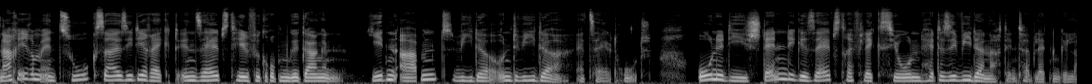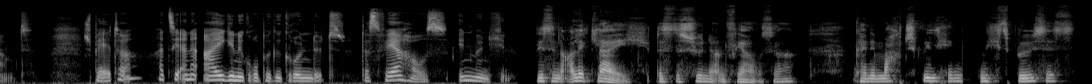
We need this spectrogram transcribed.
Nach ihrem Entzug sei sie direkt in Selbsthilfegruppen gegangen. Jeden Abend wieder und wieder, erzählt Ruth. Ohne die ständige Selbstreflexion hätte sie wieder nach den Tabletten gelangt. Später hat sie eine eigene Gruppe gegründet, das Fährhaus in München. Wir sind alle gleich. Das ist das Schöne an Fährhaus, ja keine Machtspielchen, nichts Böses,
